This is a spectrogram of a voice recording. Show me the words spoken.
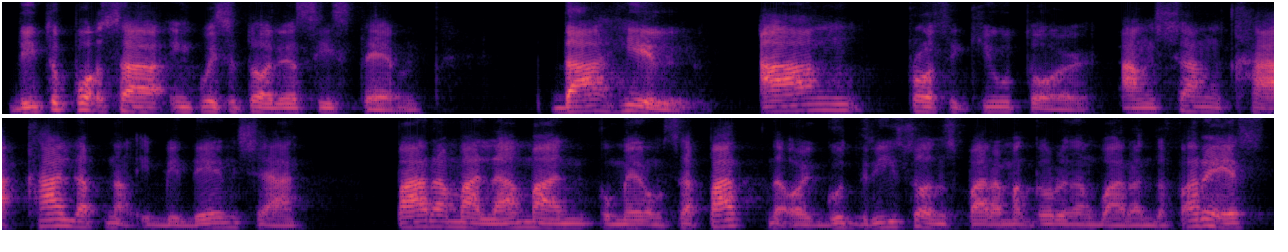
Dito po sa inquisitorial system, dahil ang prosecutor ang siyang kakalap ng ebidensya para malaman kung mayroong sapat na or good reasons para magkaroon ng warrant of arrest,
